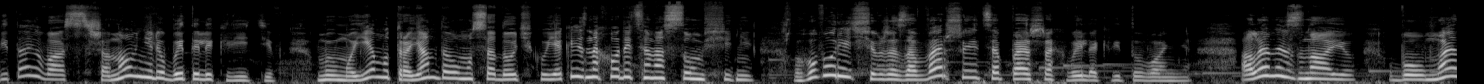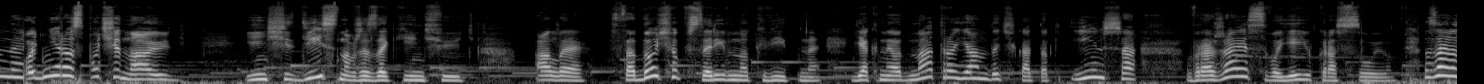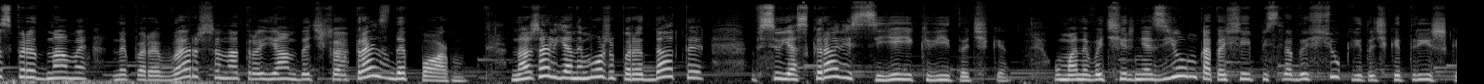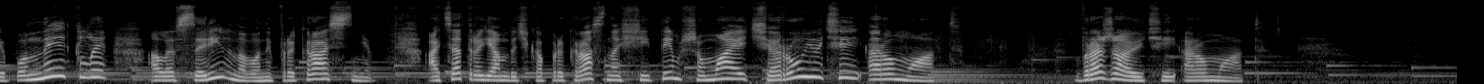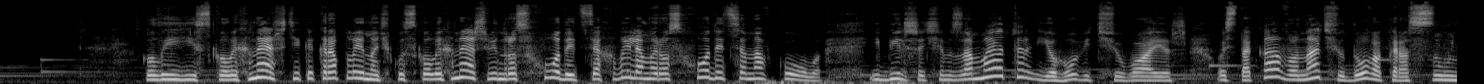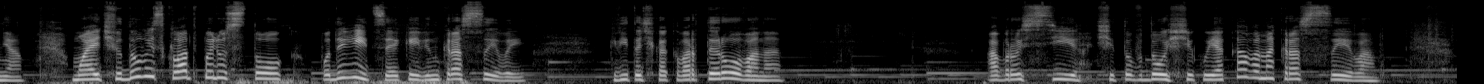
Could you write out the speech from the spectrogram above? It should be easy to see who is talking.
Speaker 1: Вітаю вас, шановні любителі квітів. Ми в моєму трояндовому садочку, який знаходиться на Сумщині. Говорять, що вже завершується перша хвиля квітування. Але не знаю, бо в мене одні розпочинають, інші дійсно вже закінчують. Але садочок все рівно квітне. Як не одна трояндочка, так інша вражає своєю красою. Зараз перед нами неперевершена трояндочка Трес де Парм. На жаль, я не можу передати всю яскравість цієї квіточки. У мене вечірня зйомка, та ще й після дощу квіточки трішки поникли, але все рівно вони прекрасні. А ця трояндочка прекрасна ще й тим, що має чаруючий аромат, вражаючий аромат. Коли її сколихнеш, тільки краплиночку сколихнеш, він розходиться, хвилями розходиться навколо. І більше, ніж за метр, його відчуваєш. Ось така вона чудова красуня. Має чудовий склад пелюсток. Подивіться, який він красивий. Квіточка квартирована. А в росі чи то в дощику, яка вона красива.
